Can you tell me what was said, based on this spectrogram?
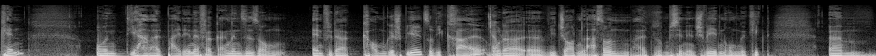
kennen. Und die haben halt beide in der vergangenen Saison entweder kaum gespielt, so wie Kral, Ja. oder äh, wie Jordan Larsson, halt so ein bisschen in Schweden rumgekickt. Ähm,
